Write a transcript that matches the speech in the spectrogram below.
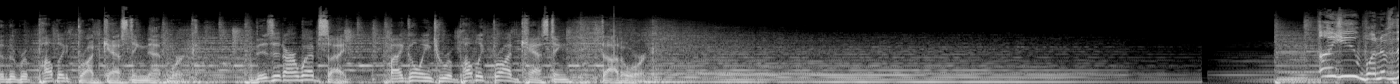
To the Republic Broadcasting Network. Visit our website by going to republicbroadcasting.org. one of the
